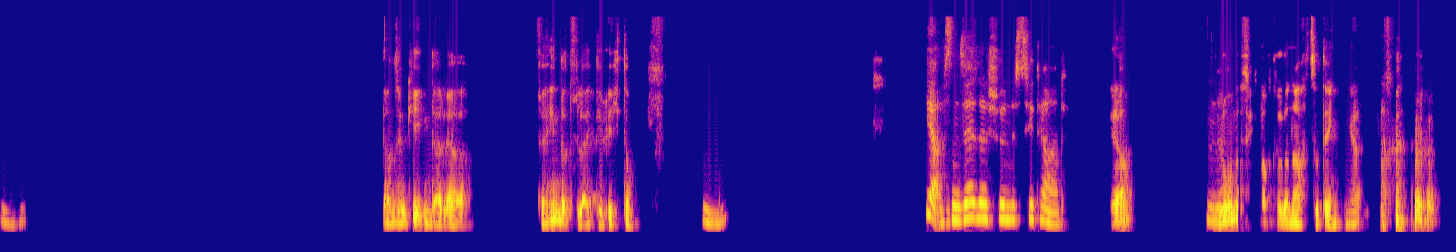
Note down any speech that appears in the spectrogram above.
Mhm. Ganz im Gegenteil, er verhindert vielleicht die Richtung. Mhm. Ja, ist ein sehr, sehr schönes Zitat. Ja. ja. Lohnt es sich noch drüber nachzudenken, ja.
